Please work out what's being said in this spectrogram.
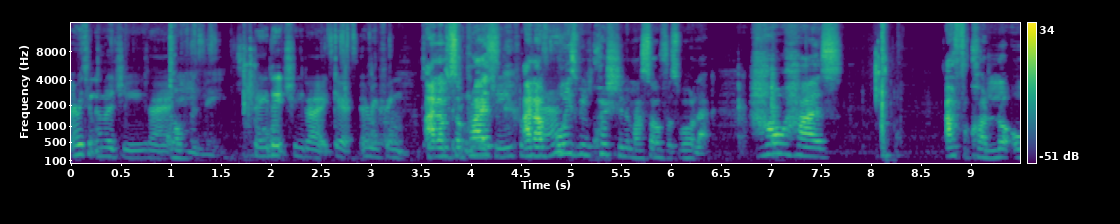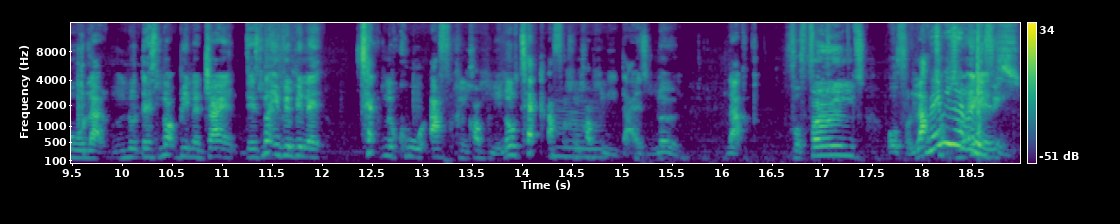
every technology. Like dominate. they literally like get everything. and I'm surprised. And I've always been questioning myself as well. Like, how has Africa not all like? No, there's not been a giant. There's not even been a technical African company. No tech African Mm. company that is known, like for phones or for laptops Maybe or anything. is.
